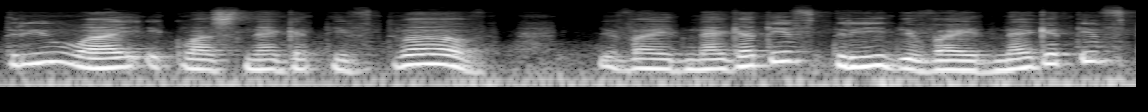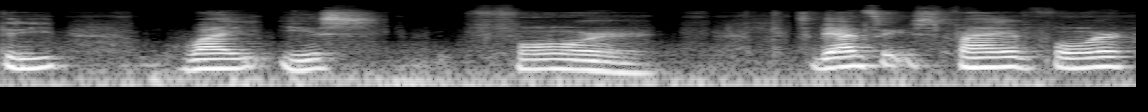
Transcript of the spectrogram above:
3y equals negative 12. Divide negative 3, divide negative 3, y is 4. So the answer is 5, 4,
